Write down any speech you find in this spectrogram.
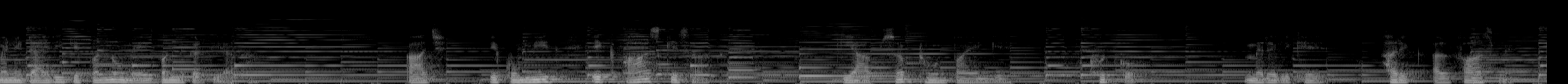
मैंने डायरी के पन्नों में बंद कर दिया था। आज एक उम्मीद, एक आस के साथ कि आप सब ढूंढ पाएँगे खुद को, मेरे लिखे हर एक अल्फाज में।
